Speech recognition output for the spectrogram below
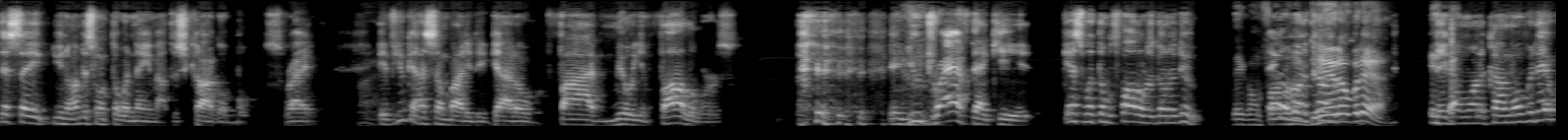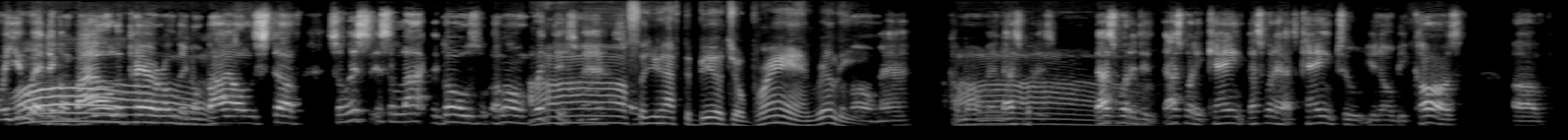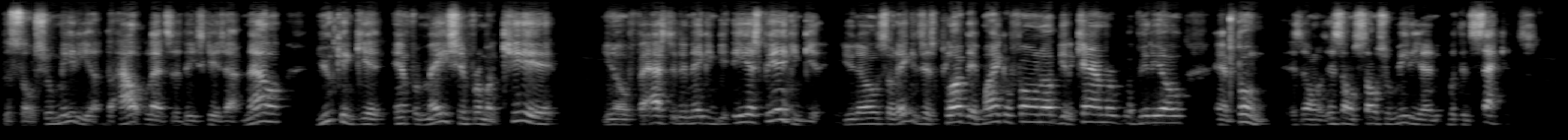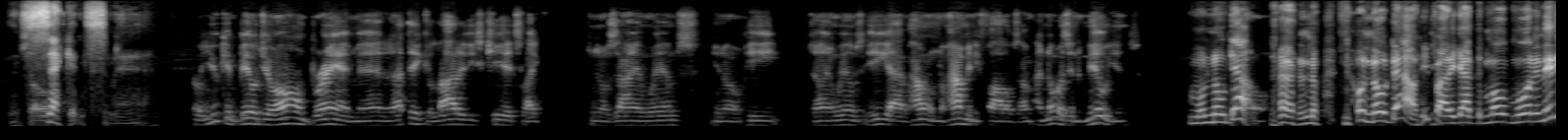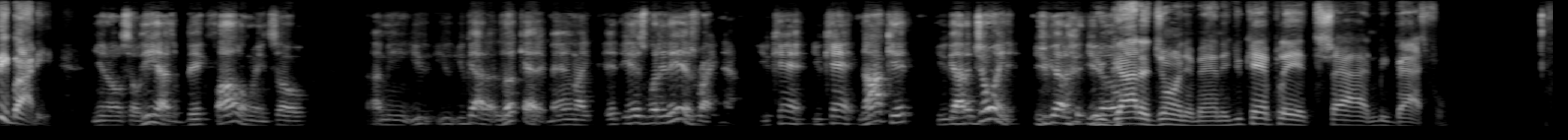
let's say, you know, I'm just gonna throw a name out, the Chicago Bulls, right? All right. If you got somebody that got over five million followers and you draft that kid, guess what those followers gonna do? they're gonna follow gonna him dead come- over there. They're gonna want to come over there where you at. They're gonna buy all the apparel. They're Oh. gonna buy all the stuff. So it's it's a lot that goes along with this, man. Ah, so you have to build your brand, really. come on, man. Come on, man. That's what it's that's what it is. Ah. That's what it came. That's what it has came to. You know, because of the social media, the outlets that these kids have. Now you can get information from a kid, you know, faster than they can get. ESPN can get it. You know, so they can just plug their microphone up, get a camera, a video, and boom, it's on. It's on social media within seconds. So- seconds, man. So you can build your own brand, man. And I think a lot of these kids, like you know Zion Williams, you know he Zion Williams, he got I don't know how many followers. I know it's in the millions. Well, no doubt. no, no, no doubt. He probably got the mo- more than anybody. You know, so he has a big following. So I mean, you you you got to look at it, man. Like it is what it is right now. You can't you can't knock it. You got to join it. You got to you, You, know. gotta join it, man. And you can't play it shy and be bashful.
